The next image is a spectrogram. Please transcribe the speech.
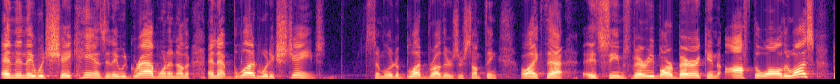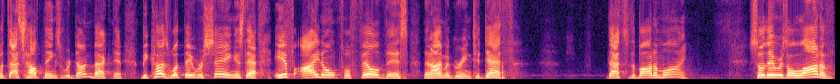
and then they would shake hands and they would grab one another and that blood would exchange similar to Blood Brothers or something like that. It seems very barbaric and off the wall to us, but that's how things were done back then. Because what they were saying is that if I don't fulfill this, then I'm agreeing to death. That's the bottom line. So there was a lot of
